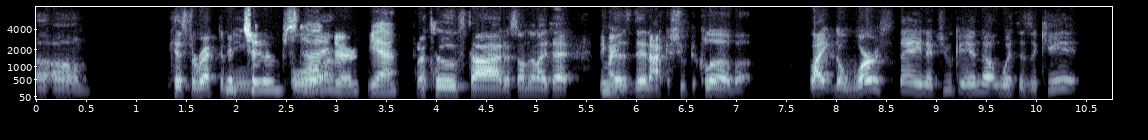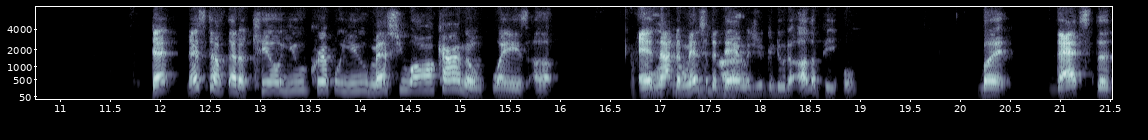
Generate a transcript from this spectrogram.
uh, um, The hysterectomy tubes or- tied, or yeah. or tubes tied or something like that, because then I could shoot the club up." Like the worst thing that you can end up with as a kid. That that stuff that'll kill you, cripple you, mess you all kind of ways up and not to mention the damage you can do to other people. But that's the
